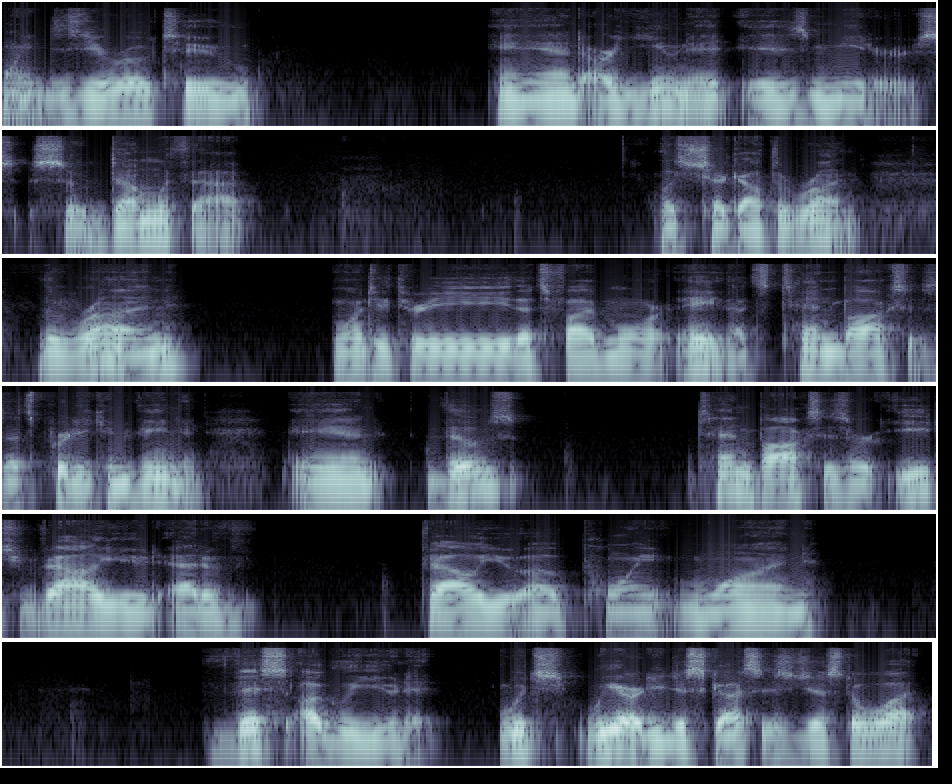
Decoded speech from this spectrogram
0.02 and our unit is meters. So done with that. Let's check out the run. The run, one, two, three, that's five more. Hey, that's 10 boxes. That's pretty convenient. And those 10 boxes are each valued at a value of 0.1 this ugly unit, which we already discussed, is just a what?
